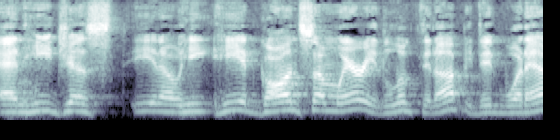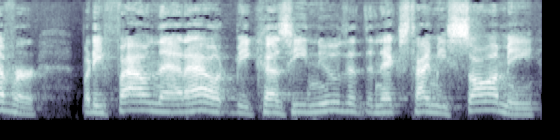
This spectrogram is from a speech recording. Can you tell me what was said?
And he just, you know, he, he had gone somewhere, he'd looked it up, he did whatever, but he found that out because he knew that the next time he saw me,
